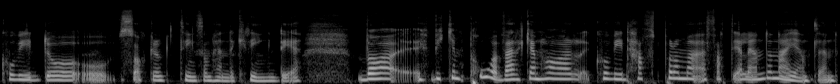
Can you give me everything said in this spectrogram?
covid och, och saker och ting som händer kring det. Vad, vilken påverkan har covid haft på de här fattiga länderna egentligen?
